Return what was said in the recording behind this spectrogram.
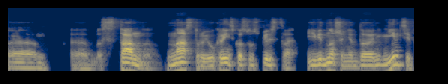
е, стан настрою українського суспільства і відношення до німців,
